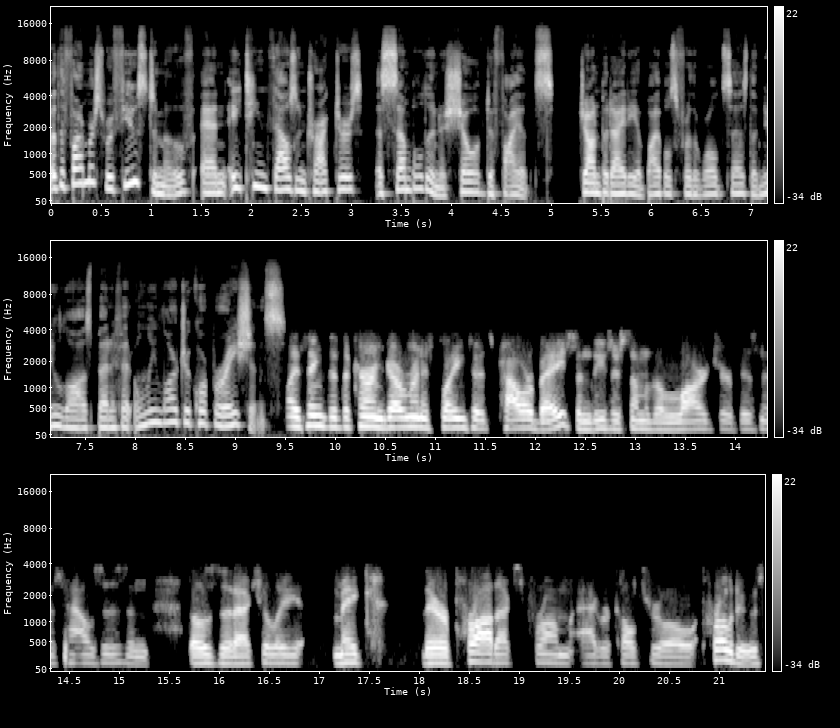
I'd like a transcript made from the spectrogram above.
but the farmers refused to move, and 18,000 tractors assembled in a show of defiance. John Pudaite of Bibles for the World says the new laws benefit only larger corporations. I think that the current government is playing to its power base, and these are some of the larger business houses and those that actually make their products from agricultural produce.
